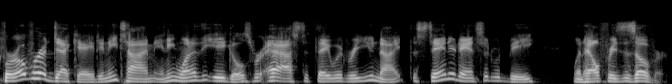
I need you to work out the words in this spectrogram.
For over a decade, anytime any one of the Eagles were asked if they would reunite, the standard answer would be when hell freezes over.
